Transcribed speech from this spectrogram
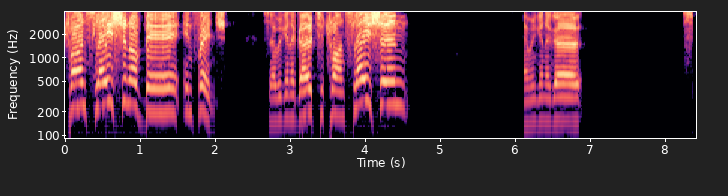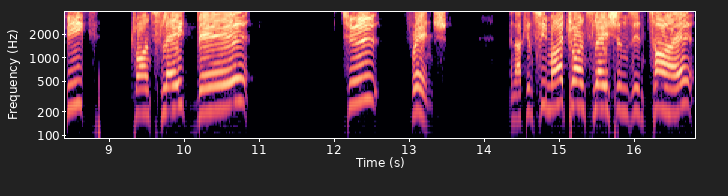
Translation of bear in French. So we're going to go to translation and we're going to go speak, translate bear to French. And I can see my translations in Thai.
